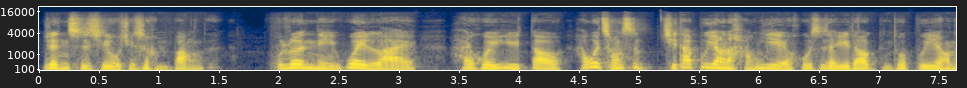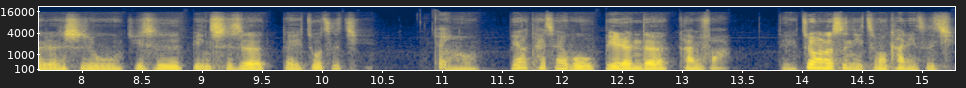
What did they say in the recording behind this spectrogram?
认知，其实我觉得是很棒的。不论你未来还会遇到，还会从事其他不一样的行业，或是在遇到很多不一样的人事物，其实秉持着对做自己，对然后不要太在乎别人的看法。对，重要的是你怎么看你自己。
